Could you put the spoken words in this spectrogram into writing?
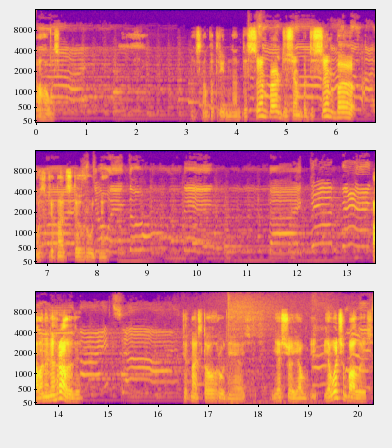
Ага, ось. Ось нам потрібно December, December, December. Ось 15 грудня. А вони не грали де? 15 грудня. Я, я що, я, я в очі балуюсь?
